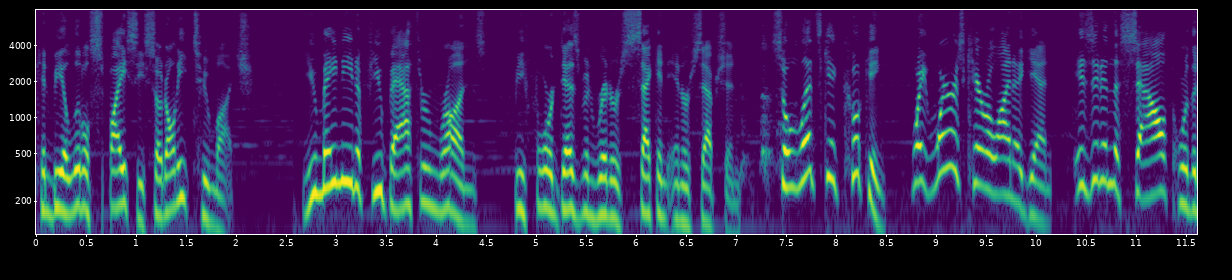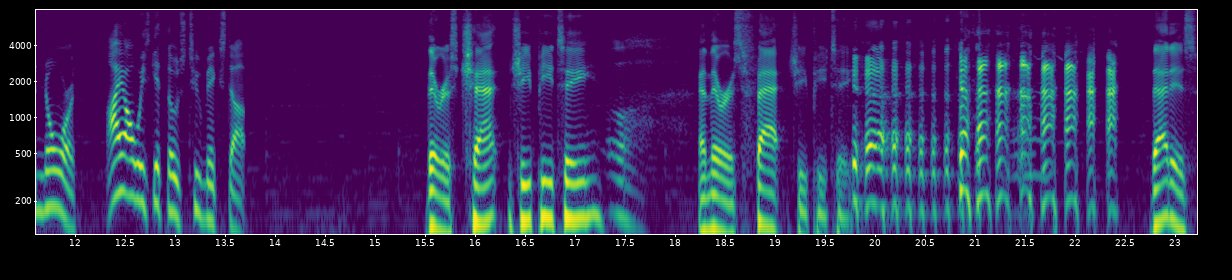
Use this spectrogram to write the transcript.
can be a little spicy, so don't eat too much. You may need a few bathroom runs, before Desmond Ridder's second interception. So let's get cooking. Wait, where is Carolina again? Is it in the South or the North? I always get those two mixed up. There is Chat GPT, and there is Fat GPT. that is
